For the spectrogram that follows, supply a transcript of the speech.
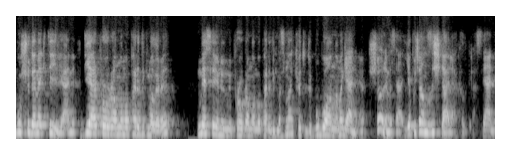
bu şu demek değil yani. Diğer programlama paradigmaları nesne yönelimli programlama paradigmasından kötüdür. Bu bu anlama gelmiyor. Şöyle mesela yapacağınız işle alakalı biraz. Yani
